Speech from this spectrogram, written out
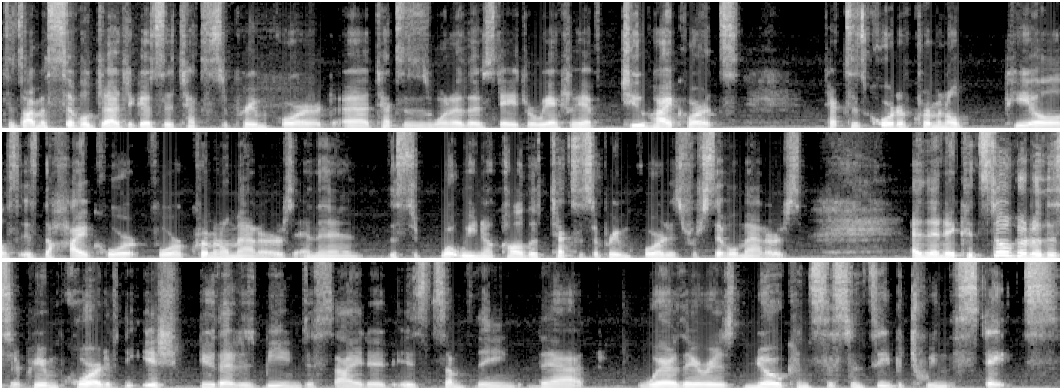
since I'm a civil judge, it goes to the Texas Supreme Court. Uh, Texas is one of those states where we actually have two high courts. Texas Court of Criminal Appeals is the high court for criminal matters, and then the what we now call the Texas Supreme Court is for civil matters. And then it could still go to the Supreme Court if the issue that is being decided is something that where there is no consistency between the states.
